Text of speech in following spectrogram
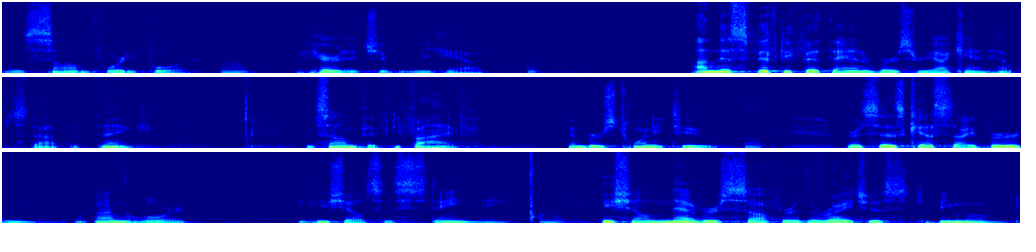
was Psalm 44, mm. the heritage that we have on this 55th anniversary, I can't help stop but think of Psalm 55 in verse 22, where it says, Cast thy burden upon the Lord, and he shall sustain thee. Amen. He shall never suffer the righteous to be moved.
